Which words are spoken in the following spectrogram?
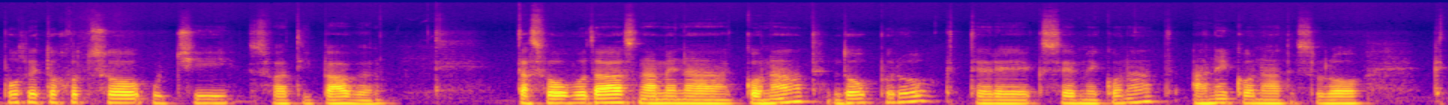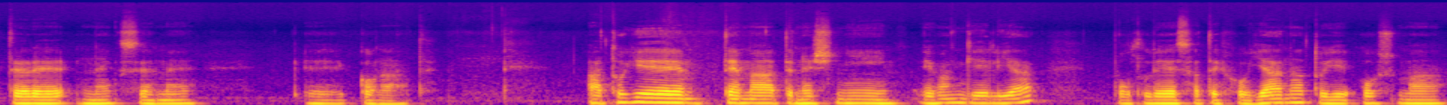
podle toho, co učí svatý Pavel. Ta svoboda znamená konat dobro, které chceme konat, a nekonat zlo, které nechceme konat. A to je téma dnešní evangelia podle svatého Jana, to je osma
